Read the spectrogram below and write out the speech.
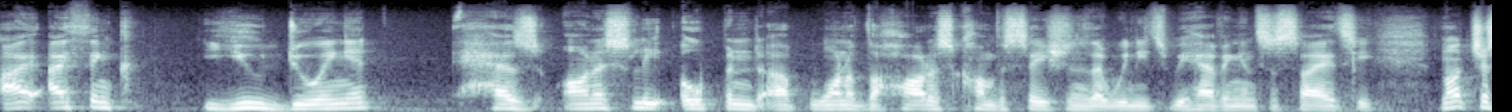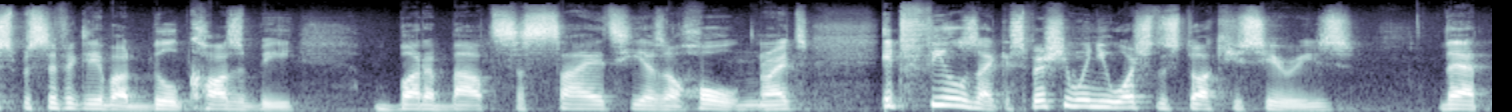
I, I think you doing it has honestly opened up one of the hardest conversations that we need to be having in society. Not just specifically about Bill Cosby, but about society as a whole, mm-hmm. right? It feels like, especially when you watch this docu-series, that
